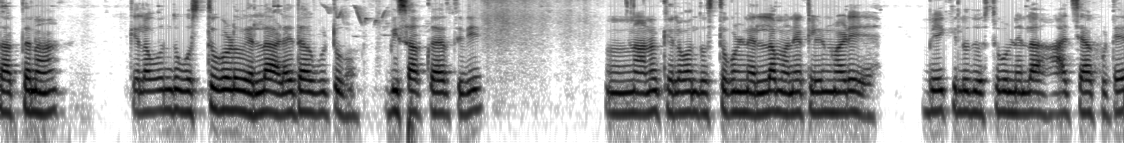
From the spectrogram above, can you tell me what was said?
ಸಾಕ್ತಾನ ಕೆಲವೊಂದು ವಸ್ತುಗಳು ಎಲ್ಲ ಹಳೇದಾಗ್ಬಿಟ್ಟು ಬಿಸಾಕ್ತಾ ಇರ್ತೀವಿ. ನಾನು ಕೆಲವೊಂದು ವಸ್ತುಗಳನ್ನೆಲ್ಲ ಮನೆ ಕ್ಲೀನ್ ಮಾಡಿ ಬೇಕಿಲ್ಲದ ವಸ್ತುಗಳನ್ನೆಲ್ಲ ಆಚೆ ಹಾಕ್ಬಿಟ್ಟೆ.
